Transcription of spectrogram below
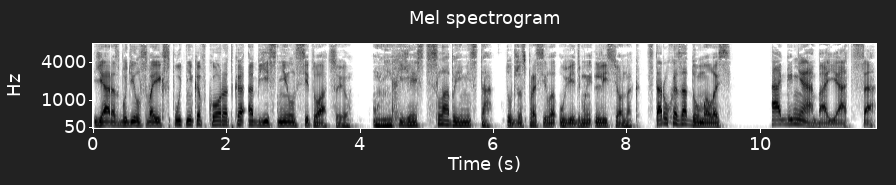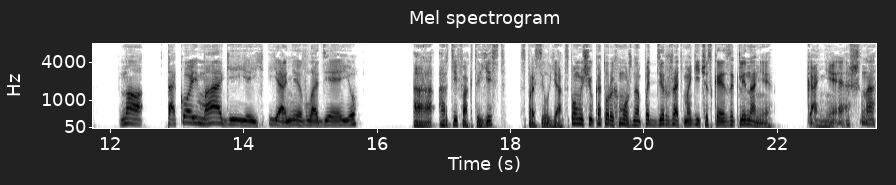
я разбудил своих спутников, коротко объяснил ситуацию. «У них есть слабые места», — тут же спросила у ведьмы лисенок. Старуха задумалась. «Огня боятся, но такой магией я не владею». «А артефакты есть?» — спросил я, с помощью которых можно поддержать магическое заклинание. «Конечно»,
